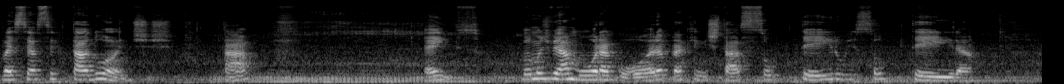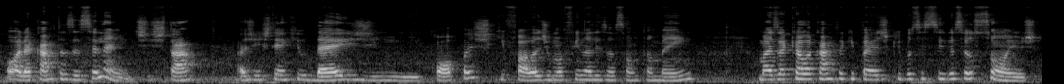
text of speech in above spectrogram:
vai ser acertado antes, tá? É isso. Vamos ver amor agora para quem está solteiro e solteira. Olha, cartas excelentes, tá? A gente tem aqui o 10 de copas, que fala de uma finalização também. Mas é aquela carta que pede que você siga seus sonhos.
